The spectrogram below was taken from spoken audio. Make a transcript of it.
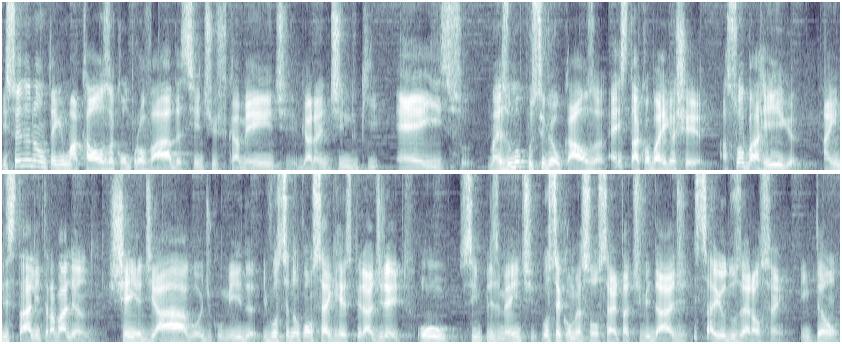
isso ainda não tem uma causa comprovada cientificamente, garantindo que é isso. Mas uma possível causa é estar com a barriga cheia. A sua barriga ainda está ali trabalhando, cheia de água ou de comida, e você não consegue respirar direito. Ou, simplesmente, você começou certa atividade e saiu do zero ao 100. Então,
